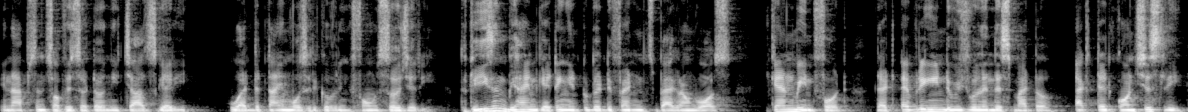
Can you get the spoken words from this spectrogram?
in absence of his attorney Charles Garry, who at the time was recovering from surgery. The reason behind getting into the defendant's background was it can be inferred that every individual in this matter acted consciously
